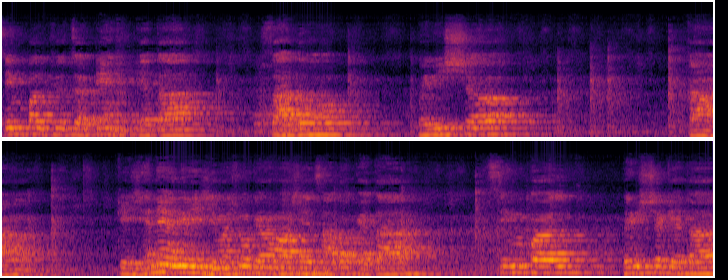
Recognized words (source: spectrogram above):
સિમ્પલ ફ્યુચર ટેન્સ કહેતા સાદો ભવિષ્ય કાળ. કે જેને અંગ્રેજીમાં શું કહેવામાં આવશે? સાદો કહેતા, સિમ્પલ ભવિષ્ય કહેતા,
